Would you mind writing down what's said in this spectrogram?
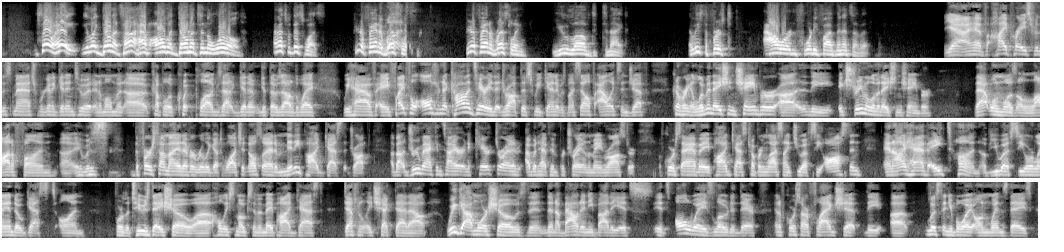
so hey, you like donuts, huh? Have all the donuts in the world, and that's what this was. If you're a fan of was. wrestling, if you're a fan of wrestling, you loved tonight. At least the first hour and forty-five minutes of it. Yeah, I have high praise for this match. We're going to get into it in a moment. Uh, a couple of quick plugs out, get get those out of the way. We have a Fightful alternate commentary that dropped this weekend. It was myself, Alex, and Jeff covering Elimination Chamber, uh, the Extreme Elimination Chamber. That one was a lot of fun. Uh, it was the first time I had ever really got to watch it, and also I had a mini podcast that dropped about Drew McIntyre and a character I, I would have him portray on the main roster. Of course, I have a podcast covering last night's UFC Austin, and I have a ton of UFC Orlando guests on for the Tuesday show, uh, Holy Smokes MMA podcast. Definitely check that out. We've got more shows than than about anybody. It's it's always loaded there, and of course our flagship, the uh, Listen Your Boy on Wednesdays.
